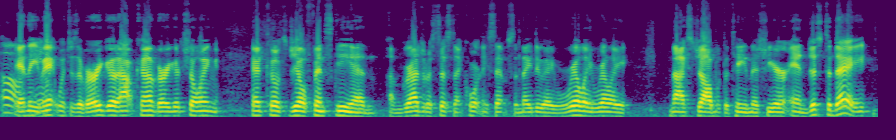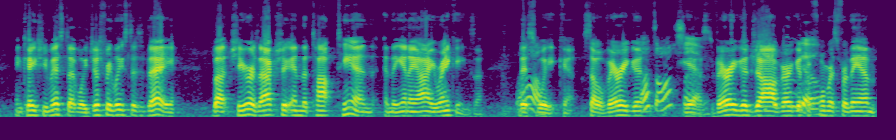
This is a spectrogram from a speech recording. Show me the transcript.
Oh, in the man. event, which is a very good outcome, very good showing. Head coach Jill Finsky and um, graduate assistant Courtney Simpson, they do a really, really nice job with the team this year. And just today, in case you missed it, we just released it today, but Shearer is actually in the top 10 in the NAIA rankings uh, this Wow. week. So very good. That's awesome. Yes, very good job, very good Bingo. performance for them.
